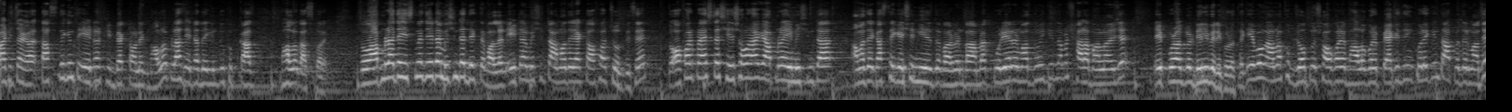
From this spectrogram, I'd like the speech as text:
পাটি চাকা, তার সাথে কিন্তু এটার ফিডব্যাকটা অনেক ভালো প্লাস এটাতে কিন্তু খুব কাজ, ভালো কাজ করে। তো আপনারা যে স্ক্রিনে যে এটা মেশিনটা দেখতে পারলেন এইটা মেশিনটা আমাদের একটা অফার চলতেছে। তো অফার প্রাইসটা শেষ হওয়ার আগে আপনারা এই মেশিনটা আমাদের কাছ থেকে এসে নিয়ে যেতে পারবেন বা আমরা কুরিয়ারের মাধ্যমে কিন্তু আমরা সারা বাংলাদেশে এই প্রোডাক্টগুলো ডেলিভারি করে থাকি এবং আমরা খুব যত্ন সহকারে ভালো করে প্যাকেজিং করে কিন্তু আপনাদের মাঝে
